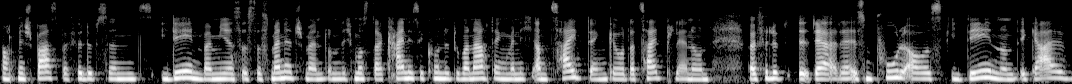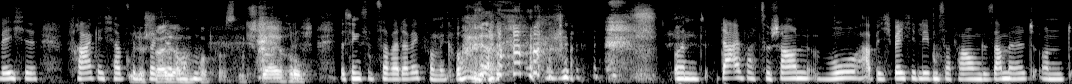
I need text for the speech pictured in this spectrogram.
macht mir Spaß? Bei Philipp sind es Ideen, bei mir ist es das Management und ich muss da keine Sekunde drüber nachdenken, wenn ich an Zeit denke oder Zeitpläne. Und bei Philipp, äh, der, der ist ein Pool aus Ideen und egal welche Frage ich habe, Philipp sagt ja, mal- Podcast. Ich streich rum. Deswegen sitzt er weiter weg vom Mikro. und da einfach zu schauen, wo habe ich welche Lebenserfahrung gesammelt und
